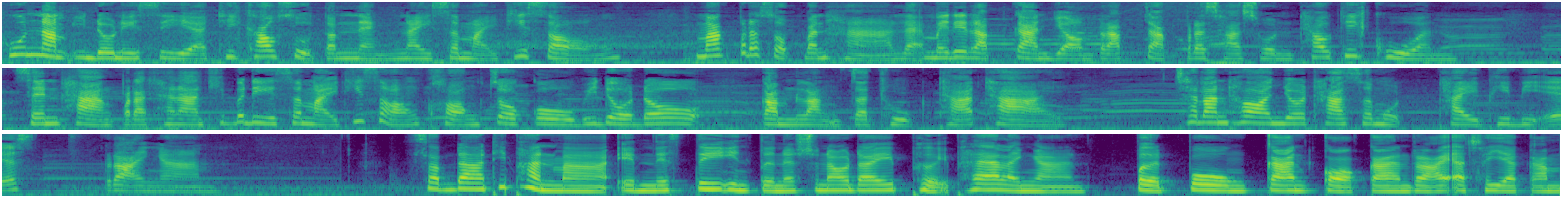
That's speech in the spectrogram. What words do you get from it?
ผู้นำอินโดนีเซียที่เข้าสู่ตำแหน่งในสมัยที่สองมักประสบปัญหาและไม่ได้รับการยอมรับจากประชาชนเท่าที่ควร เส้นทางประธานาธิบดีสมัยที่สองของโจโกวิโดโดกำลังจะถูกท้าทาย ชลันทรโยธาสมุทรไทย PBS รายงาน สัปดาห์ที่ผ่านมา Amnesty International ได้เผยแพร่รายงาน เปิดโปงการก่อการร้ายอาชญากรรม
